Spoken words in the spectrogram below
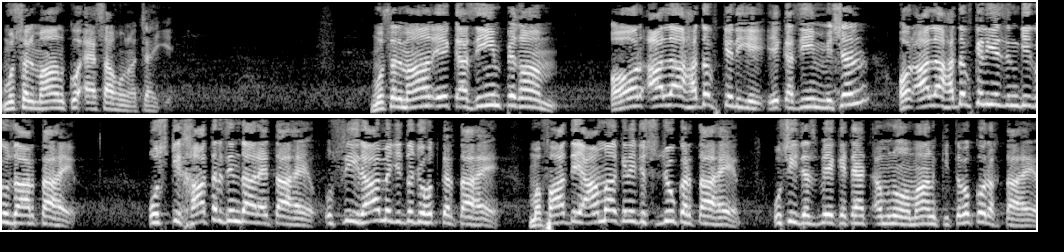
مسلمان کو ایسا ہونا چاہیے۔ مسلمان ایک عظیم پیغام اور اعلی ہدف کے لیے ایک عظیم مشن اور اعلی ہدف کے لیے زندگی گزارتا ہے۔ اس کی خاطر زندہ رہتا ہے، اسی راہ میں جد و جہد کرتا ہے، مفاد عامہ کے لیے جسجو کرتا ہے، اسی جذبے کے تحت امن و امان کی توقع رکھتا ہے۔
